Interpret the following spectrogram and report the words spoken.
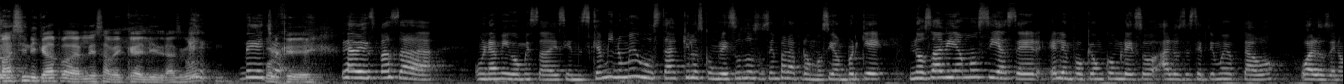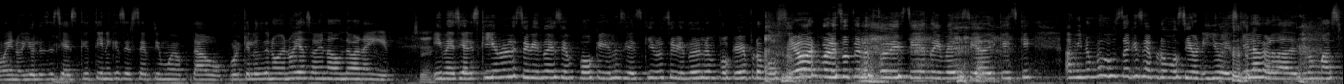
más indicada para darle esa beca de liderazgo. De hecho, Porque, La vez pasada, un amigo me estaba diciendo, es que a mí no me gusta que los congresos los usen para promoción, porque no sabíamos si hacer el enfoque a un congreso a los de séptimo y octavo o a los de noveno. Yo les decía, es que tiene que ser séptimo y octavo, porque los de noveno ya saben a dónde van a ir. Sí. Y me decían, es que yo no le estoy viendo ese enfoque. Yo les decía, es que yo le estoy viendo el enfoque de promoción, por eso te lo estoy diciendo. Y me decía, de que es que a mí no me gusta que sea promoción. Y yo, es que la verdad es lo más,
